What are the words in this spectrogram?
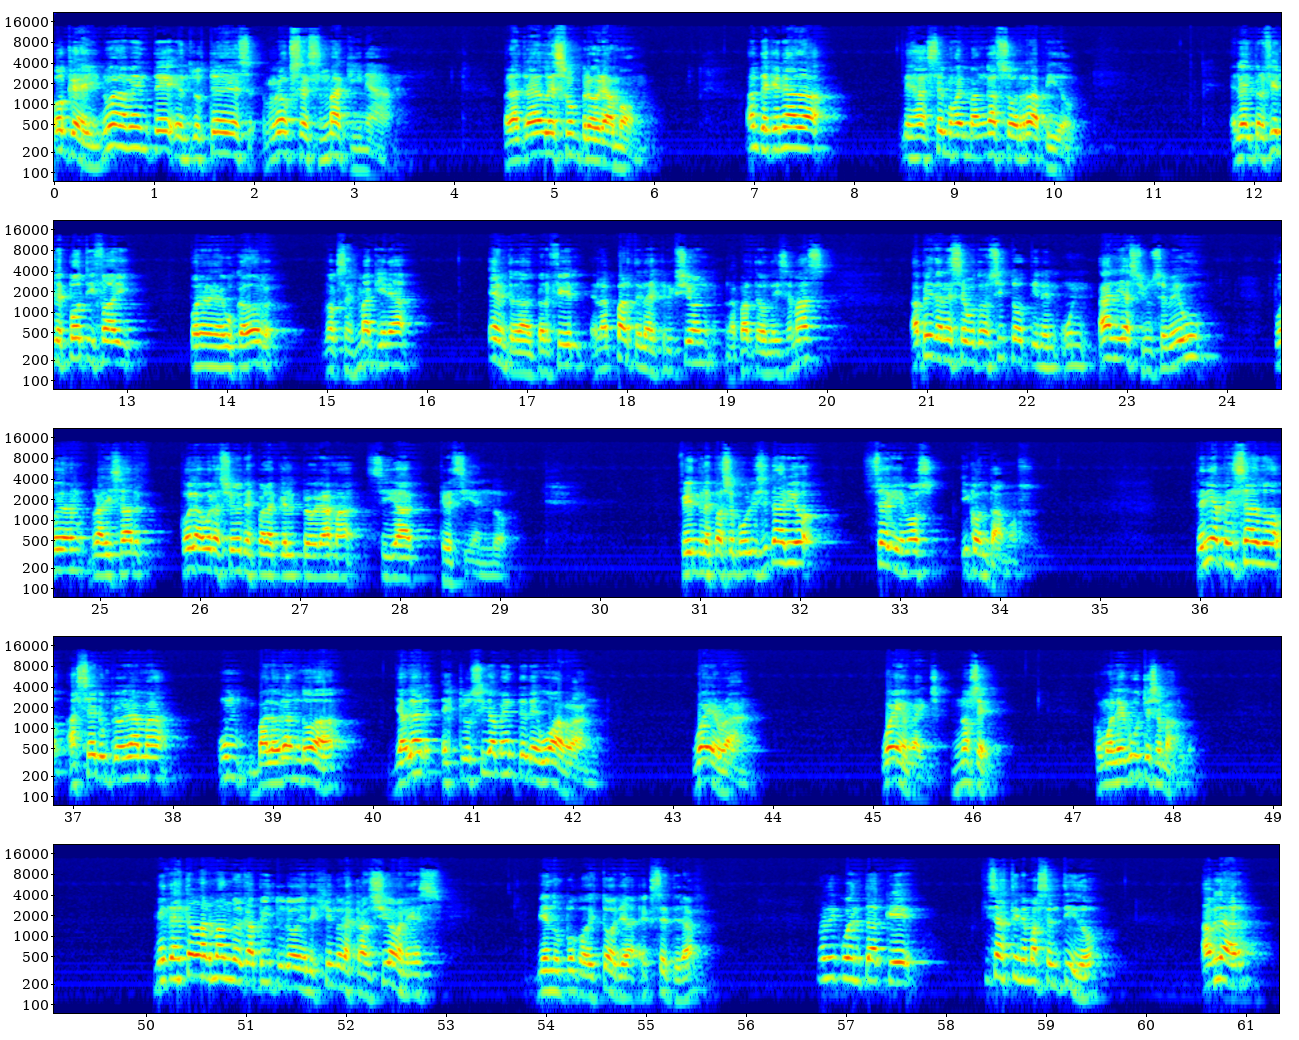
Ok, nuevamente entre ustedes Roxas Máquina para traerles un programón. Antes que nada, les hacemos el mangazo rápido. En el perfil de Spotify ponen en el buscador Roxas Máquina, entran al perfil, en la parte de la descripción, en la parte donde dice más, aprietan ese botoncito, tienen un alias y un CBU, pueden realizar colaboraciones para que el programa siga creciendo. Fin del espacio publicitario, seguimos y contamos. Tenía pensado hacer un programa, un Valorando A, y hablar exclusivamente de Warren, Wayran, Wainwright, no sé, como les guste llamarlo. Mientras estaba armando el capítulo eligiendo las canciones, viendo un poco de historia, etc., me di cuenta que quizás tiene más sentido hablar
